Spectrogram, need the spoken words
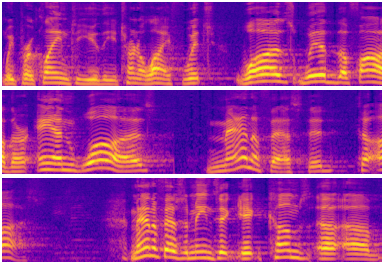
We proclaim to you the eternal life which was with the Father and was manifested to us. Manifested means it, it comes uh, uh,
